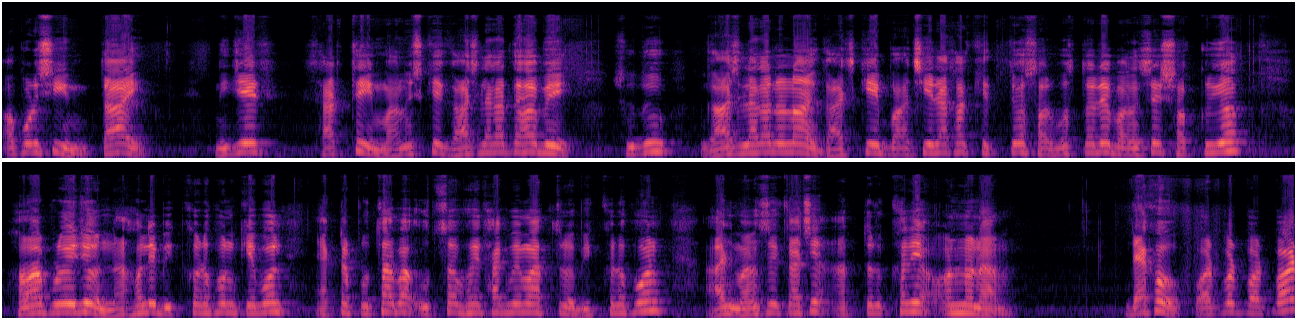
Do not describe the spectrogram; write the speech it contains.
অপরিসীম। তাই নিজের স্বার্থেই মানুষকে গাছ লাগাতে হবে। শুধু গাছ লাগানো নয়, গাছকে বাঁচিয়ে রাখার ক্ষেত্রেও সর্বস্তরে মানুষের সক্রিয় হওয়া প্রয়োজন। না হলে বৃক্ষরোপণ কেবল একটা প্রথা বা উৎসব হয়ে থাকবে মাত্র। বৃক্ষরোপণ আজ মানুষের কাছে আত্মরক্ষারই অন্য নাম। দেখো, পরপর পরপর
